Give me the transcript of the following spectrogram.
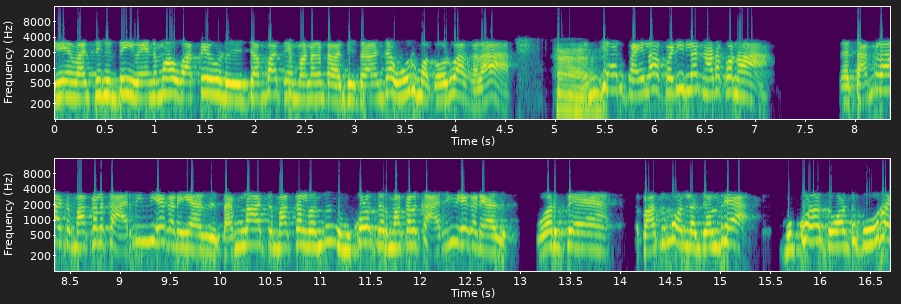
இவன் வச்சுக்கிட்டு இவன் என்னமோ அவங்க அப்பையோட சம்பாத்தியம் பண்ணகிட்ட வச்சுக்கிட்டாங்க ஊர் மக்கள் வருவாங்களா ஆ. எம்ஜிஆர் பயிலாப்படியில நடக்கணும். இந்த தமிழ்நாட்டு மக்களுக்கு அறிவே கிடையாது. தமிழ்நாட்டு மக்கள் வந்து இந்த முக்குளத்தூர் மக்களுக்கு அறிவே கிடையாது. ஒருத்தன் பசுமொல்ல சொல்றியா? ஓட்டு பூரா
